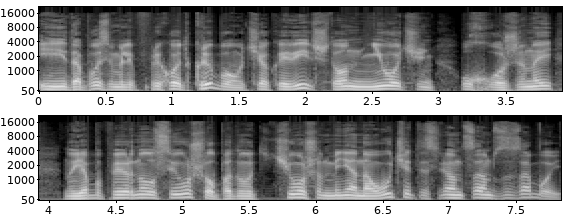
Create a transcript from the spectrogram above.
И, допустим, или приходит к любому человеку и видит, что он не очень ухоженный, но я бы повернулся и ушел. Подумал, чего ж он меня научит, если он сам за собой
